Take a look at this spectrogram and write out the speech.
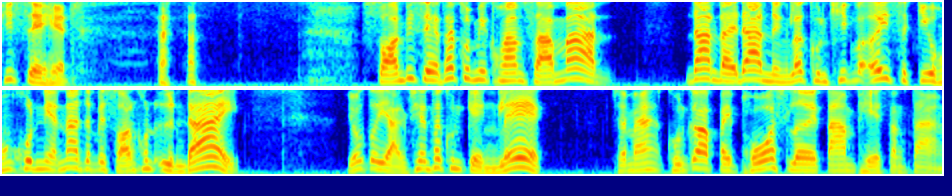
พิเศษ สอนพิเศษถ้าคุณมีความสามารถด้านใดด้านหนึ่ง แล้วคุณคิดว่าเอ้ยสกิลของคุณเนี่ยน่าจะไปสอนคนอื่นได้ ยกตัวอย่างเช่น ถ้าคุณเก่งเลขใช่ไหมคุณก็ไปโพสต์เลยตามเพจต่าง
